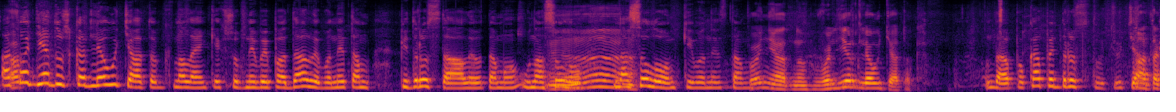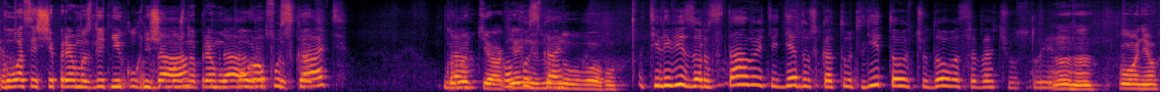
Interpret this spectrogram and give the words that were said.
а, А- то дідушка для утяток маленьких, щоб не випадали, вони там підростали отам, у на, солом, А. на соломки вони там. Понятно. Вольєр для утяток. Да, поки підростуть утятка. А, так у вас ще прямо з літньої кухні ще можна прямо да, спускати. опускати. Крутяк, я не звернув увагу. Телевізор ставить, і дідушка тут літо чудово себе чувствує. Ага, поняв.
